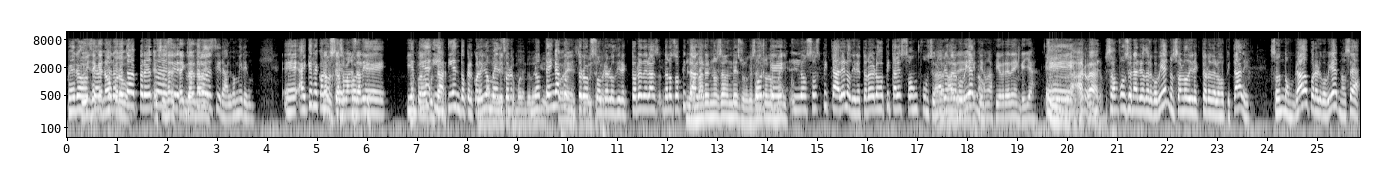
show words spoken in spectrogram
Pero, Tú dices que no, pero, yo, te, pero yo, te voy a decir, yo quiero decir algo, miren. Eh, hay que reconocer porque, y, entiendo que el colegio médico no, tenga control sobre los directores de, las, de los hospitales. Las madres no saben de eso, lo que saben son los médicos. Los hospitales, los directores de los hospitales son funcionarios del gobierno. Tiene una fiebre de dengue ya. Eh, claro, Son funcionarios del gobierno, son los directores de los hospitales. Son nombrados por el gobierno. O sea,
